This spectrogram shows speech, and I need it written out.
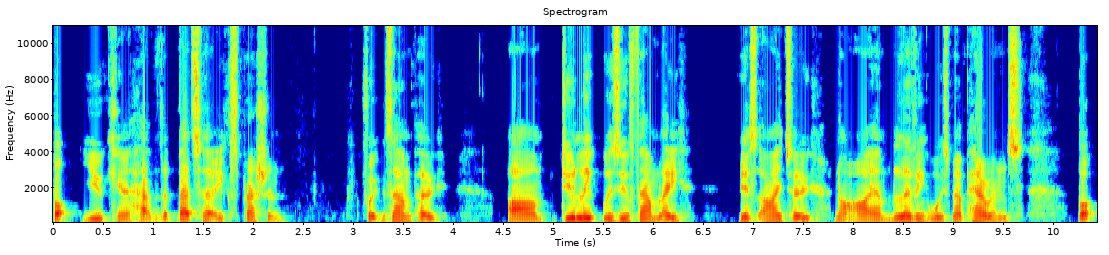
But you can have the better expression. For example, um, do you live with your family? Yes, I do. Now I am living with my parents. But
